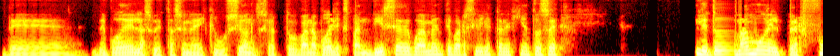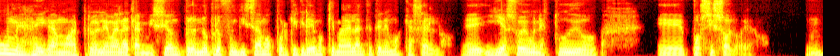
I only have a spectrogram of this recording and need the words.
de, poder, las subestaciones de distribución, ¿cierto? Van a poder expandirse adecuadamente para recibir esta energía. Entonces, le tomamos el perfume, digamos, al problema de la transmisión, pero no profundizamos porque creemos que más adelante tenemos que hacerlo. Eh, y eso es un estudio eh, por sí solo. ¿Mm?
